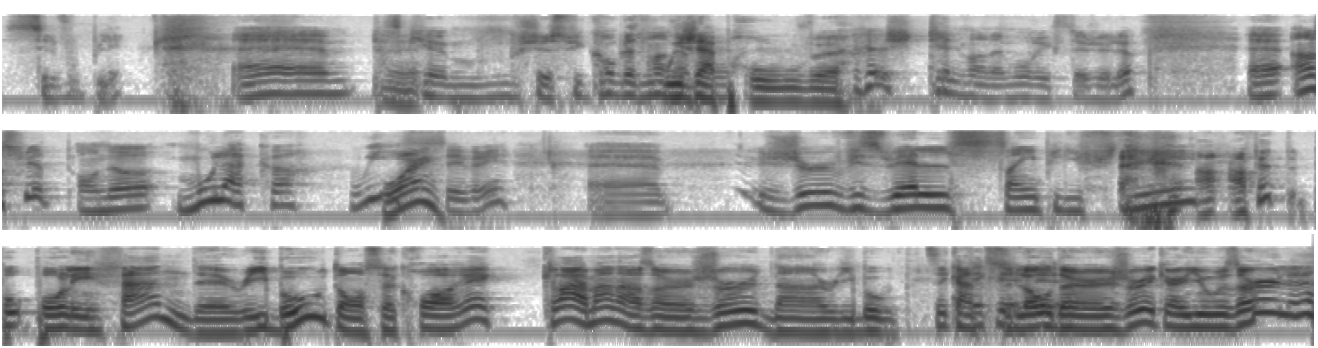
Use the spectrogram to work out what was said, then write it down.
s'il vous plaît. Euh, parce que je suis complètement Oui, j'approuve. Je suis tellement d'amour avec ce jeu-là. Euh, ensuite, on a Moulaka. Oui, Ouais. c'est vrai. Euh, jeu visuel simplifié. En, en fait, pour, pour les fans de Reboot, on se croirait clairement dans un jeu dans Reboot. Tu sais, quand Avec tu loads un jeu avec un user, là.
